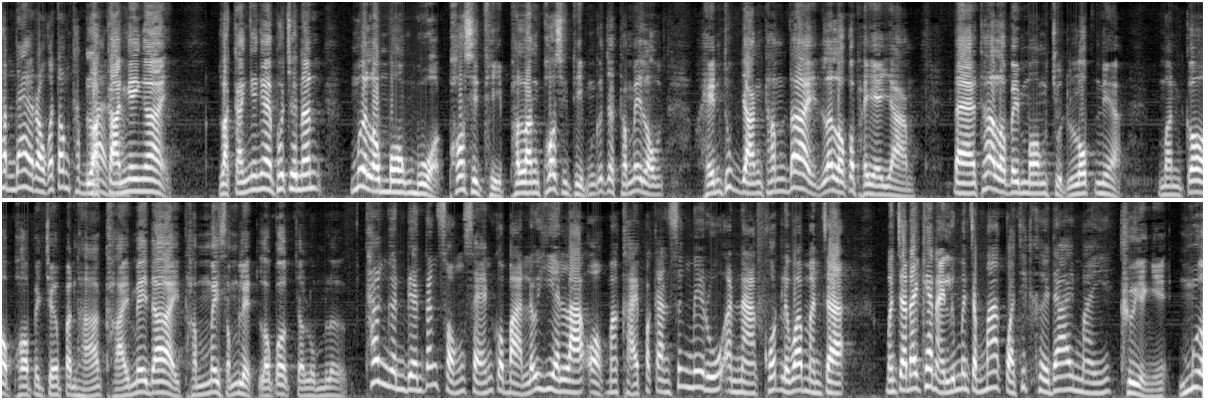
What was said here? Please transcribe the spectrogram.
ทำได้เราก็ต้องทำได้ หลักการง่ายๆ หลักการง่ายๆ เพราะฉะนั้นเมื่อเรามองบวก positive พลัง positive มันก็จะทำให้เราเห็นทุกอย่างทำได้แล้วเราก็พยายาม แต่ถ้าเราไปมองจุดลบเนี่ย มันก็พอไปเจอปัญหาขายไม่ได้ทำไม่สำเร็จเราก็จะล้มเลิก ถ้าเงินเดือนตั้งสองแสนกว่าบาท แล้วเฮียลาออกมาขายประกัน ซึ่งไม่รู้อนาคตเลยว่ามันจะมันจะได้แค่ไหนหรือมันจะมากกว่าที่เคยได้ไหม คืออย่างนี้ เมื่อ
